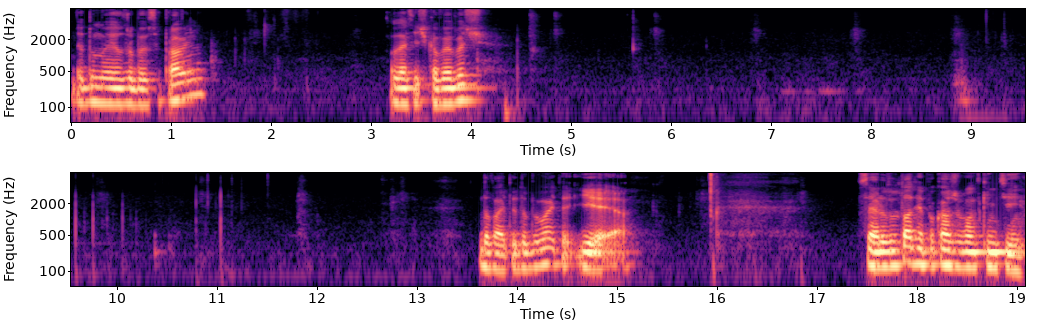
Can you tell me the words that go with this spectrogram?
я думаю, я зробив все правильно. Лесічка, вибач. Давайте, добивайте. Є. Все, результат я покажу вам в кінці.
